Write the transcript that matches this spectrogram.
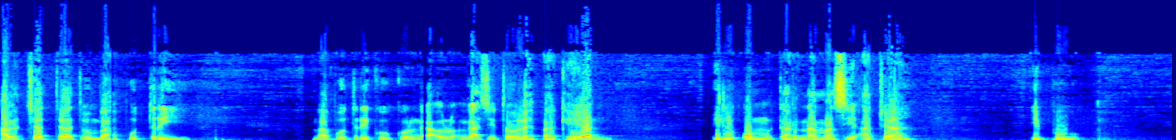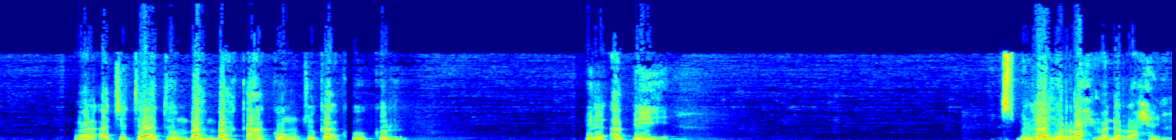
al jaddatu mbah putri. Mbah putri gugur enggak enggak situ oleh bagian bil um karena masih ada ibu. Wal ajdadu mbah-mbah kakung juga gugur bil abi. Bismillahirrahmanirrahim.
